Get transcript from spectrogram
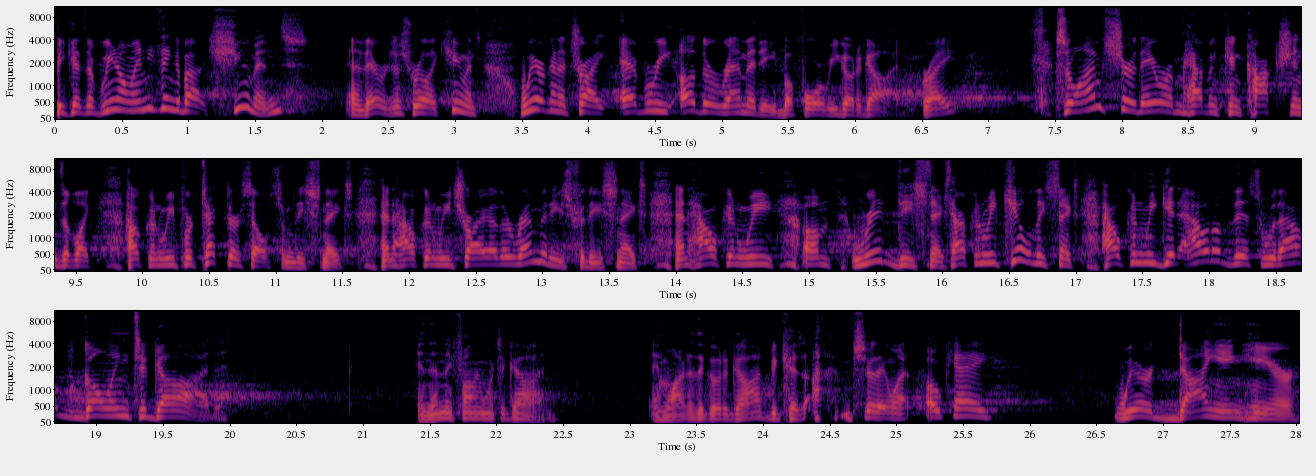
Because if we know anything about humans, and they were just real like humans, we are going to try every other remedy before we go to God, right? So I'm sure they were having concoctions of like, how can we protect ourselves from these snakes? And how can we try other remedies for these snakes? And how can we um, rid these snakes? How can we kill these snakes? How can we get out of this without going to God? And then they finally went to God. And why did they go to God? Because I'm sure they went, okay, we're dying here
